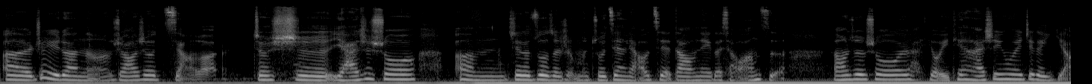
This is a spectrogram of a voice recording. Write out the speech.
呃，这一段呢，主要就讲了，就是也还是说， 嗯，这个作者怎么逐渐了解到那个小王子，然后就是说有一天还是因为这个羊，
